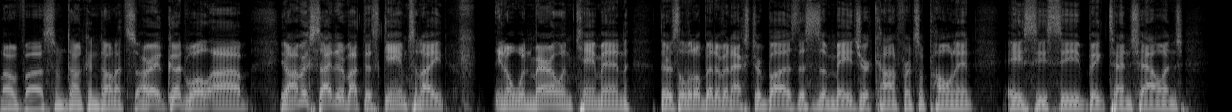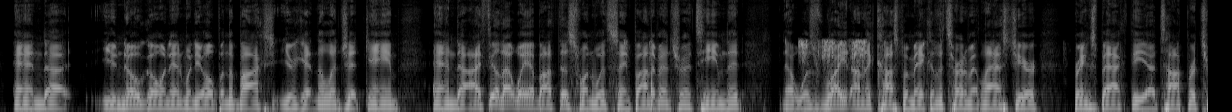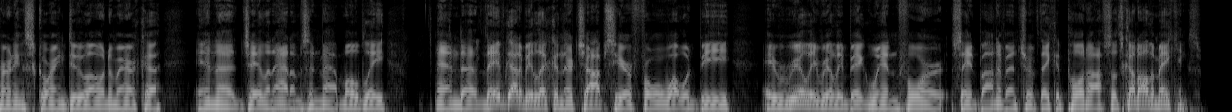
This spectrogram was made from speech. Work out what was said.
of uh, some Dunkin' Donuts. All right, good. Well, uh, you know, I'm excited about this game tonight. You know, when Maryland came in, there's a little bit of an extra buzz. This is a major conference opponent, ACC Big Ten Challenge, and uh, you know going in when you open the box, you're getting a legit game. And uh, I feel that way about this one with St. Bonaventure, a team that uh, was right on the cusp of making the tournament last year. Brings back the uh, top returning scoring duo in America in Jaylen Adams and Matt Mobley. And uh, they've got to be licking their chops here for what would be a really, really big win for St. Bonaventure if they could pull it off. So it's got all the makings.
